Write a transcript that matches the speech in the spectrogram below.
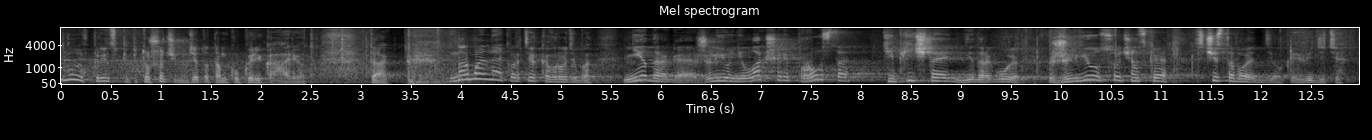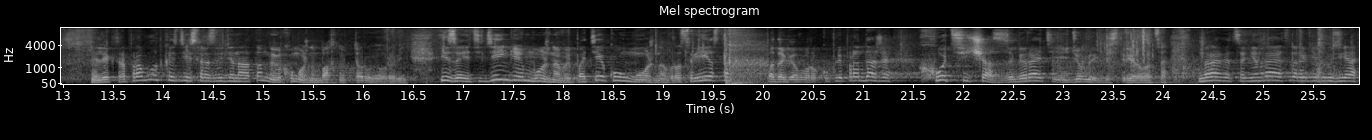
Ну и, в принципе, петушочек где-то там кукурика орет. Так, нормальная квартирка вроде бы, недорогая. Жилье не luxury, просто типичное недорогое жилье сочинское с чистовой отделкой, видите. Электропроводка здесь разведена, а там наверху можно бахнуть второй уровень. И за эти деньги можно в ипотеку, можно в Росреестр, по договору купли-продажи. Хоть сейчас забирайте, идем регистрироваться. Нравится, не нравится, дорогие друзья,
